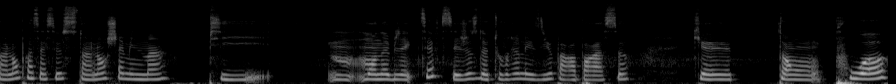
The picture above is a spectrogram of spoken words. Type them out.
un long processus, c'est un long cheminement. Puis mon objectif, c'est juste de t'ouvrir les yeux par rapport à ça. Que ton poids,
